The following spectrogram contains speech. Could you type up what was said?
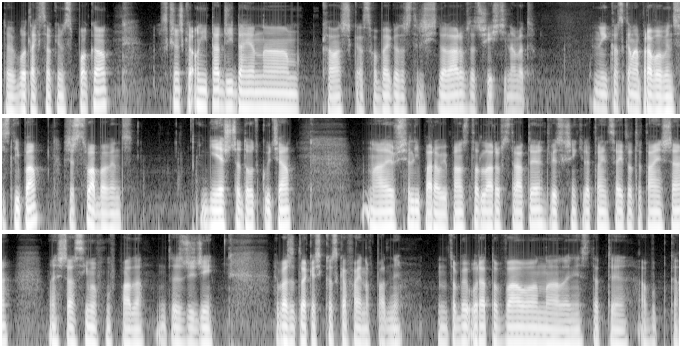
To by było tak całkiem spoko. Skrzyneczka Onitaji daje nam kałaszka słabego za 40 dolarów, za 30 nawet. No i kostka na prawo, więc jest lipa. Chociaż słaba, więc jeszcze do odkucia. No ale już się lipa robi. Pan 100 dolarów straty, dwie skrzynki do końca i to te tańsze. Jeszcze Asimov mu wpada. No to jest GG. Chyba, że to jakaś kostka fajna wpadnie. No to by uratowało, no ale niestety awupka.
